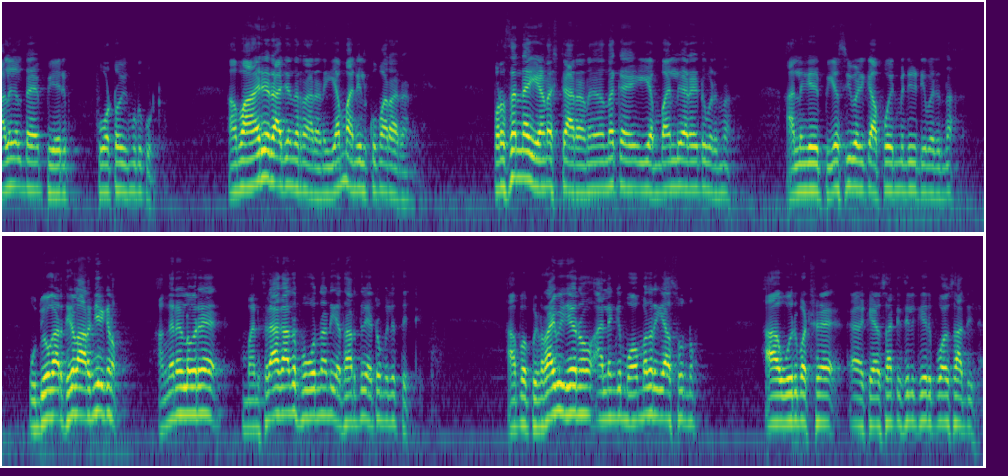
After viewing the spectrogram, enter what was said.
ആളുകളുടെ പേരും ഫോട്ടോയും കൂടി കൊടുക്കണം. അപ്പോൾ ഭാര്യ രാജേന്ദ്രൻ ആരാണ്? എം അനിൽകുമാർ ആരാണ്? പ്രസന്ന ഏണസ്റ്റ് ആരാണ്? എന്നൊക്കെ ഈ എംബാനിലുകാരായിട്ട് വരുന്ന അല്ലെങ്കിൽ പി എസ് സി വഴിക്ക് അപ്പോയിൻമെന്റ് കിട്ടി വരുന്ന ഉദ്യോഗാർത്ഥികൾ അറിഞ്ഞിരിക്കണം. അങ്ങനെയുള്ളവരെ മനസ്സിലാകാതെ പോകുന്നതാണ് യഥാർത്ഥത്തിൽ ഏറ്റവും വലിയ തെറ്റ്. അപ്പോൾ പിണറായി വിജയനോ അല്ലെങ്കിൽ മുഹമ്മദ് റിയാസോ ഒന്നും ആ ഒരു പക്ഷേ കെ എസ് ആർ ടി സിയിൽ കയറി പോകാൻ സാധ്യതയില്ല.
